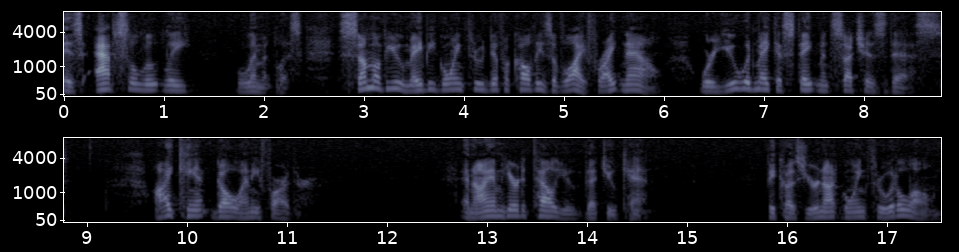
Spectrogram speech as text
is absolutely limitless. Some of you may be going through difficulties of life right now where you would make a statement such as this I can't go any farther. And I am here to tell you that you can because you're not going through it alone.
